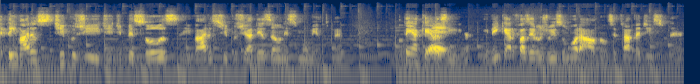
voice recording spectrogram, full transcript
é. Tem vários tipos de, de, de, pessoas e vários tipos de adesão nesse momento, né? Tem aquelas, é. e, e, nem quero fazer um juízo moral, não se trata disso, né?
